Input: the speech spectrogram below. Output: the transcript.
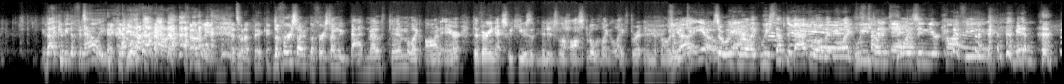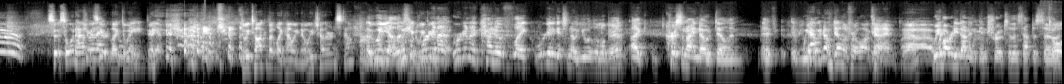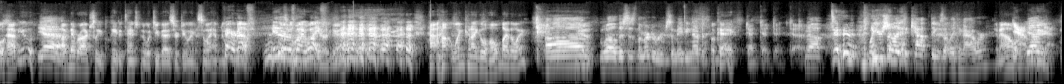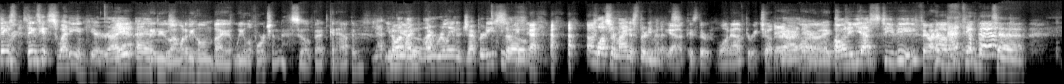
that could be the finale. That could be the finale. Totally. That's what I'm thinking. The first time, the first time we badmouthed him like on air, the very next week he was admitted to the hospital with like a life-threatening pneumonia. So we ca- you know, So we, yeah. we're like, we stepped it back a little bit, being like, we tone didn't down. poison your coffee. So so what happens here? Like, do we do we talk about like how we know each other and stuff? Or Uh, well, like, yeah, let's, what do we we're do? gonna we're gonna kind of like we're gonna get to know you a little bit. Like Chris and I know Dylan. If, if we yeah, we've known Dylan for a long time. Yeah. Uh, we've already done an intro to this episode. Oh, have you? yeah. I've never actually paid attention to what you guys are doing, so I have no. Fair clue enough. Neither was my wife. yeah. How, how, when can I go home? By the way. Um. Well, this is the murder room, so maybe never. Okay, dun, dun, dun, dun. No. we usually like to cap things at like an hour. an hour. Yeah, Yeah, Okay, yeah. things right. things get sweaty in here, right? Yeah, I and do. I want to be home by Wheel of Fortune, so if that can happen. yeah, you know what? I'm I'm really into Jeopardy, so plus or minus thirty minutes. Yeah, because they're one after each other. They are, they are. right. On a Yes TV. Fair I heard enough. bad thing about uh,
